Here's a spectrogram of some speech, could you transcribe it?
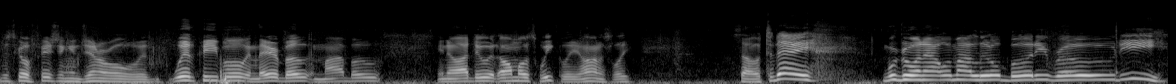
just go fishing in general with with people in their boat and my boat. You know, I do it almost weekly, honestly. So today we're going out with my little buddy Rody.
